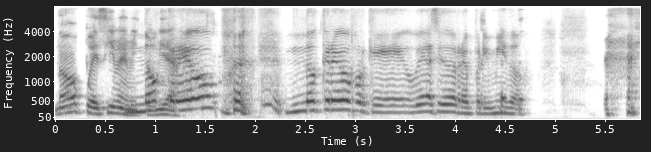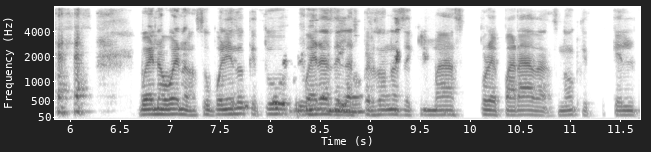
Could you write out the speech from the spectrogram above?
No, pues sí, me No creo, no creo porque hubiera sido reprimido. bueno, bueno, suponiendo que tú fueras de las personas de aquí más preparadas, ¿no? Que, el,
